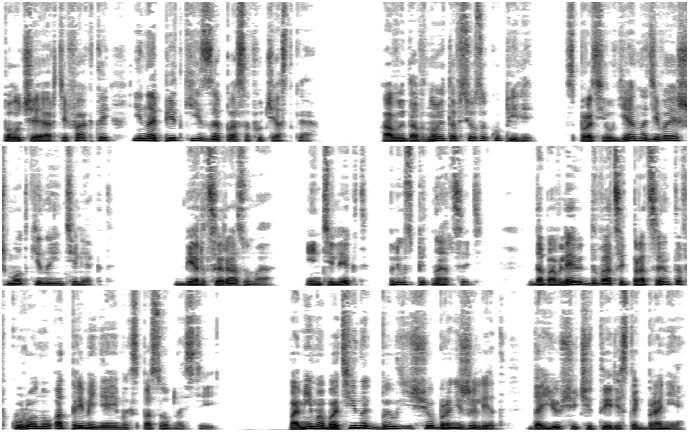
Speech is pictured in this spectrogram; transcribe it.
получая артефакты и напитки из запасов участка. «А вы давно это все закупили?» — спросил я, надевая шмотки на интеллект. «Берцы разума. Интеллект плюс 15. Добавляют 20% к урону от применяемых способностей. Помимо ботинок был еще бронежилет, дающий 400 к броне.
